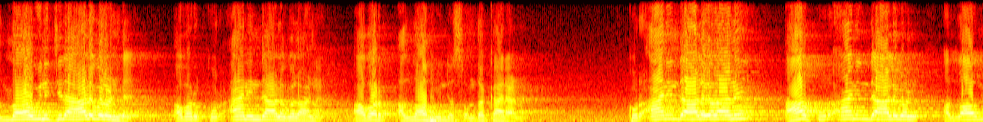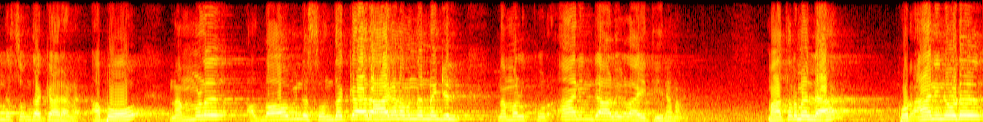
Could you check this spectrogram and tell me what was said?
അള്ളാഹുവിന് ചില ആളുകളുണ്ട്. അവർ ഖുർആാനിന്റെ ആളുകളാണ്. അവർ അള്ളാഹുവിന്റെ സ്വന്തക്കാരാണ്. ഖുർആാനിന്റെ ആളുകളാണ് ആ ഖുർആാനിന്റെ ആളുകൾ അള്ളാഹുവിന്റെ സ്വന്തക്കാരാണ്. അപ്പോൾ നമ്മൾ അള്ളാഹുവിന്റെ സ്വന്തക്കാരാകണമെന്നുണ്ടെങ്കിൽ നമ്മൾ ഖുർആാനിന്റെ ആളുകളായി തീരണം മാത്രമല്ല ഖുർആാനിനോട്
